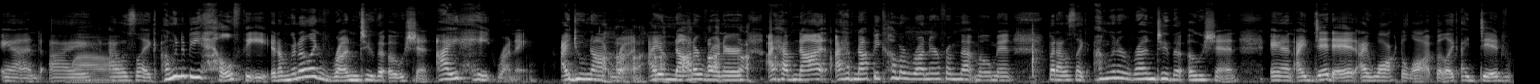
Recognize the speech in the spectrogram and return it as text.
And I I was like, I'm gonna be healthy, and I'm gonna like run to the ocean. I hate running. I do not run. I am not a runner. I have not I have not become a runner from that moment, but I was like I'm going to run to the ocean and I did it. I walked a lot, but like I did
